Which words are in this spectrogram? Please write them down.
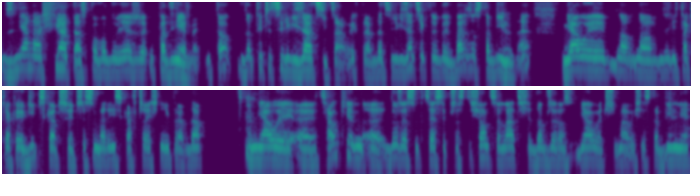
zmiana świata spowoduje, że upadniemy. I to dotyczy cywilizacji całych, prawda? Cywilizacje, które były bardzo stabilne, miały, no, no, tak jak egipska czy, czy sumeryjska wcześniej, prawda? miały e, całkiem e, duże sukcesy, przez tysiące lat się dobrze rozwijały, trzymały się stabilnie,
